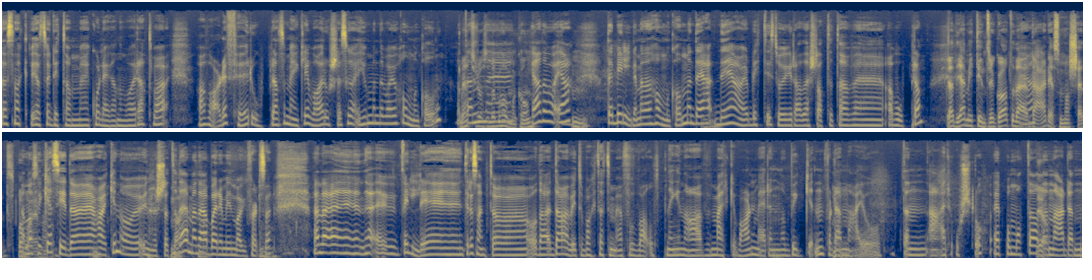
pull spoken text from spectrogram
det snakket vi også litt om med kollegaene våre, at hva, hva var det før operaen som egentlig var Oslos Jo, men det var jo Holmenkollen. Men jeg tror også det var Holmenkollen. Ja, det, var, ja, det bildet med den Holmenkollen, men det, det har jo blitt i stor grad erstattet av, eh, av operaen. Ja, det er mitt inntrykk òg, at det er, det er, det som har skjedd. ja, nå skal ikke jeg si det, jeg har ikke noe å understøtte det, men det er bare min magefølelse. Men det er, det er veldig interessant, og, og da, da, er vi tilbake til dette med forvaltningen av merkevaren mer enn å bygge den, for den er jo Den er Oslo, eh, på en måte, og ja. den er den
